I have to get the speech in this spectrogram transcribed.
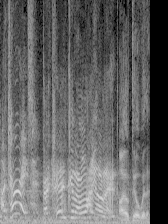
A turret! I can't a light on it! I'll deal with it.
